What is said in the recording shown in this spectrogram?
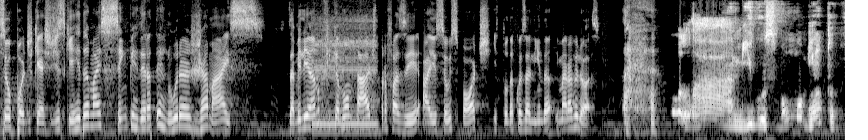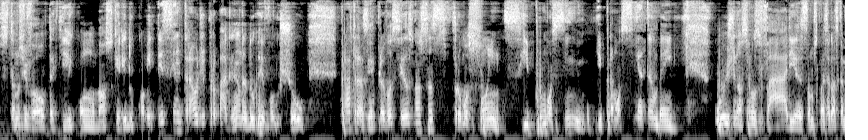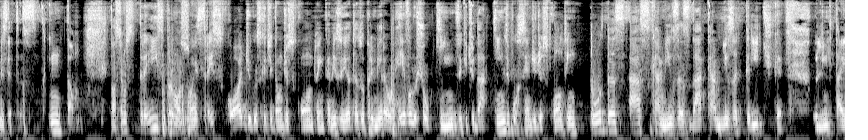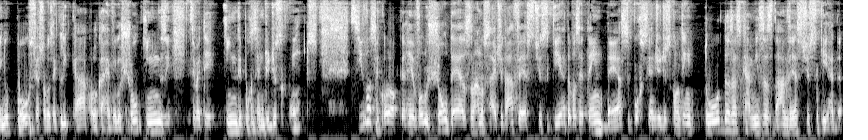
seu podcast de esquerda, mas sem perder a ternura jamais. Zamiliano, fique à vontade para fazer aí o seu spot e toda coisa linda e maravilhosa. Olá, amigos, bom momento. Estamos de volta aqui com o nosso querido Comitê Central de Propaganda do Revolution para trazer para vocês nossas promoções e promocinho e pra mocinha também. Hoje nós temos várias, vamos começar das camisetas. Então, nós temos três promoções, três códigos que te dão desconto em camisetas. O primeiro é o Revolution 15, que te dá 15% de desconto em todas as camisas da Camisa Crítica. O link tá aí no post, é só você clicar, colocar Revolution 15, você vai ter 15% de descontos. Se você coloca Revolution 10 lá no site da Veste Esquerda, você tem 10% de desconto em todas as camisas da Veste Esquerda.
